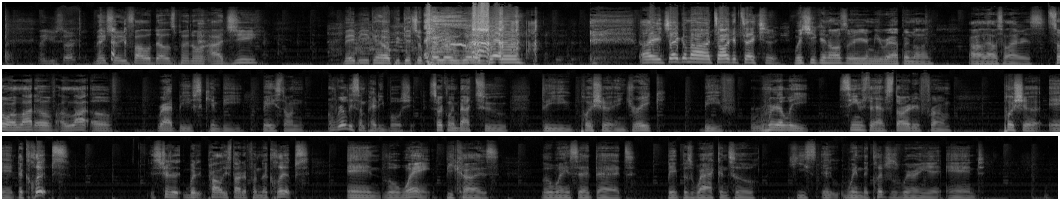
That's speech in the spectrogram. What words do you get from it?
Thank you, sir. Make sure you follow Dallas Penn on IG. Maybe he can help you get your polo a little better. All right, check him out on Talking Texture, which you can also hear me rapping on. Oh, that was hilarious. So a lot of a lot of rap beefs can be based on, on really some petty bullshit. Circling back to the Pusha and Drake beef, really seems to have started from Pusha and the Clipse. It should have, but it probably started from the Clipse and Lil Wayne because Lil Wayne said that Bape was whack until he's when the Clipse was wearing it and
